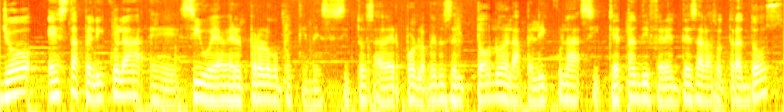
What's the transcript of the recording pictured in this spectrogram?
Yo esta película eh, sí voy a ver el prólogo porque necesito saber por lo menos el tono de la película, si qué tan diferente es a las otras dos.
